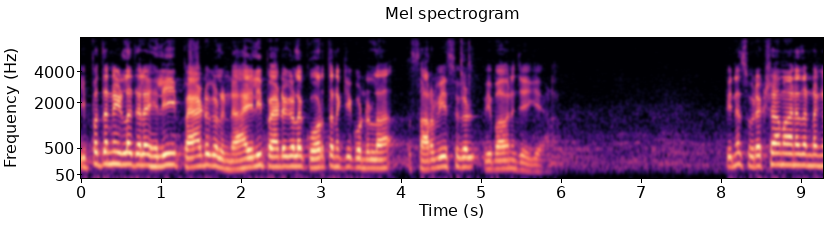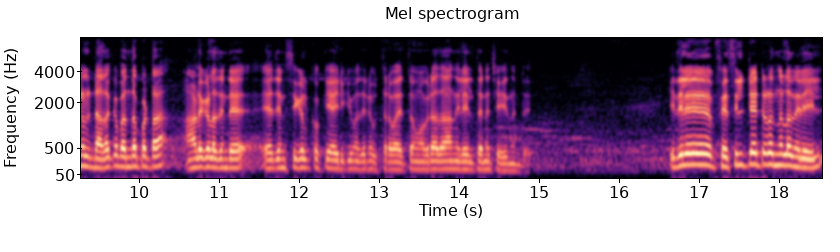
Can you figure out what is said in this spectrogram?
ഇപ്പം തന്നെയുള്ള ചില ഹെലി പാഡുകളുണ്ട് ആ ഹെലി പാഡുകളെ കോർത്തിണക്കിക്കൊണ്ടുള്ള സർവീസുകൾ വിഭാവനം ചെയ്യുകയാണ്. പിന്നെ സുരക്ഷാ മാനദണ്ഡങ്ങളുണ്ട്. അതൊക്കെ ബന്ധപ്പെട്ട ആളുകൾ അതിന്റെ ഏജൻസികൾക്കൊക്കെ ആയിരിക്കും അതിന്റെ ഉത്തരവാദിത്വം. അവരത് ആ നിലയിൽ തന്നെ ചെയ്യുന്നുണ്ട്. ഇതിൽ ഫെസിലിറ്റേറ്റർ എന്നുള്ള നിലയിൽ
